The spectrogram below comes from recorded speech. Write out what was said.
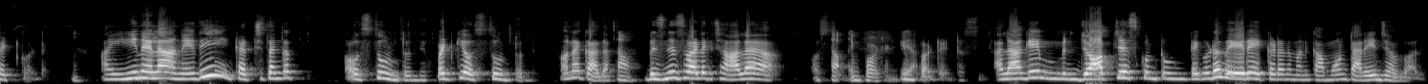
పెట్టుకోండి. ఆ ఈ నెల అనేది ఖచ్చితంగా వస్తూ ఉంటుంది ఎప్పటికీ వస్తూ ఉంటుంది. అవునా కాదా. బిజినెస్ వాళ్ళకి చాలా ఇంపార్టెంట్ ఇంపార్టెంట్ వస్తుంది. అలాగే జాబ్ చేసుకుంటూ ఉంటే కూడా వేరే ఎక్కడైనా మనకి అమౌంట్ అరేంజ్ అవ్వాలి.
